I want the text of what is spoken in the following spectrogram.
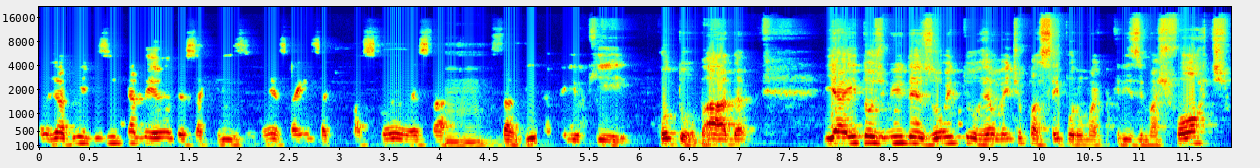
ela já vinha desencadeando essa crise, né? essa insatisfação, essa, uhum. essa vida meio que conturbada. E aí, 2018, realmente eu passei por uma crise mais forte.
